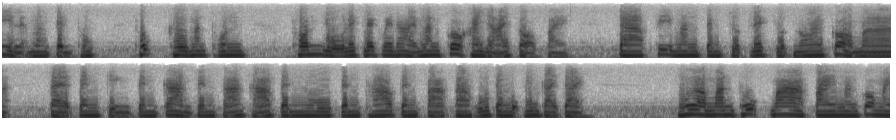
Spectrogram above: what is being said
นี่แหละมันเป็นทุกข์ทุกข์คือมันทน ทนอยู่เล็กๆไม่ได้ มันก็ขยายต่อไป จากที่มันเป็นจุดเล็กจุดน้อยก็มา แต่เป็นกิ่งเป็นก้านเป็นสาขาเป็นมือเป็นเท้าเป็นปากตาหูจมูกลิ้นกายใจ เมื่อมันทุกข์มากไปมันก็ไม่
